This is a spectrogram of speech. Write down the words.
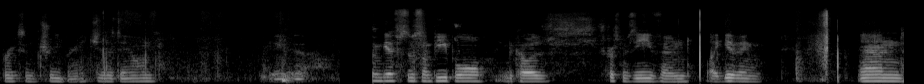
break some tree branches down. Yeah. Some gifts to some people because it's Christmas Eve and like giving. And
